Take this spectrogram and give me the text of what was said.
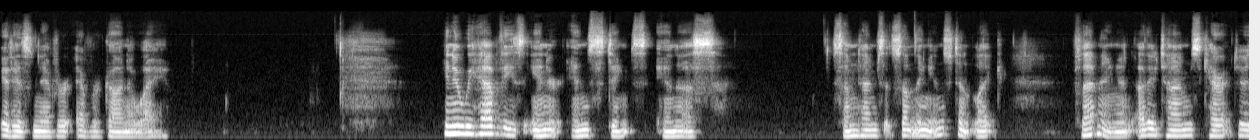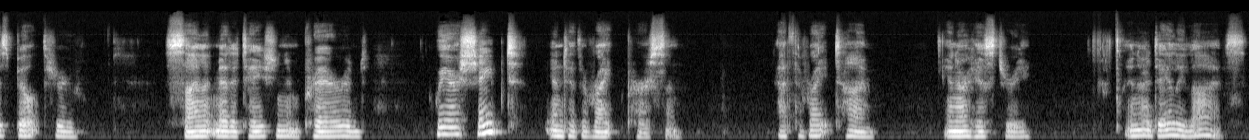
it has never ever gone away. You know, we have these inner instincts in us. Sometimes it's something instant like Fleming, and other times character is built through silent meditation and prayer, and we are shaped into the right person at the right time in our history, in our daily lives.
